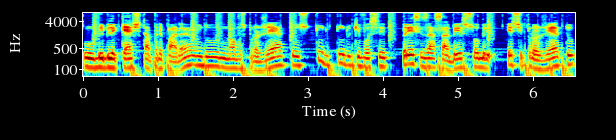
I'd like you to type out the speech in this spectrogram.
o Biblicast está preparando, novos projetos, tudo, tudo que você precisar saber sobre este projeto,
